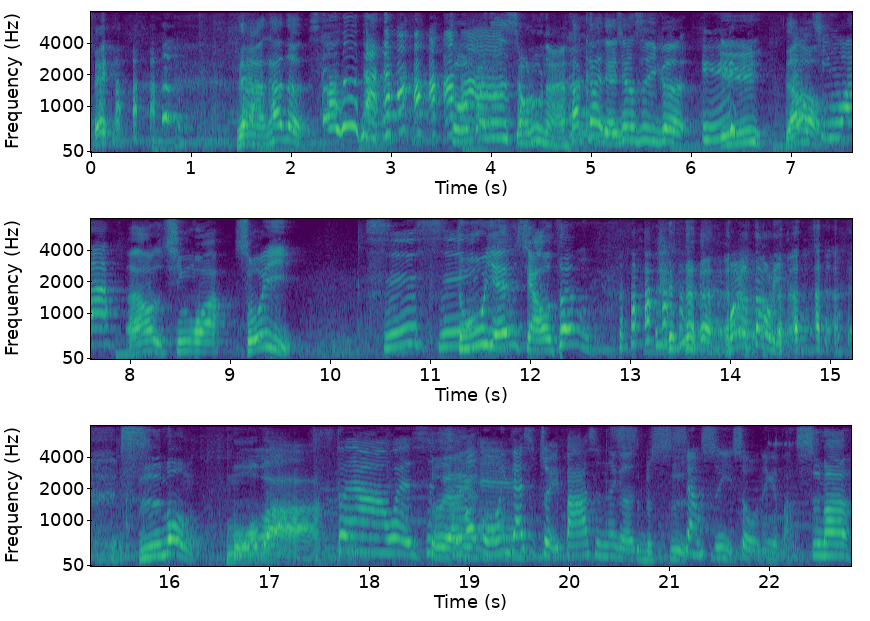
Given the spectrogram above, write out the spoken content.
谁？对啊，他的小鹿男。怎么看都是小鹿男。他看起来像是一个鱼，然后青蛙，然后青蛙，所以十十独眼小僧，蛮有道理。石梦魔吧？对啊，我也是。对啊石梦魔应该是嘴巴是那个，是不是像食蚁兽那个吧？是吗？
